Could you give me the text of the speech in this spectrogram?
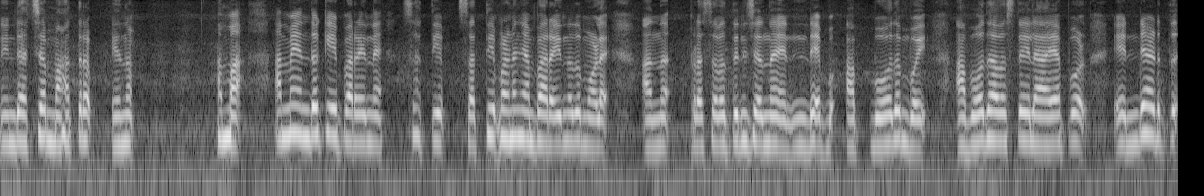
നിന്റെ അച്ഛൻ മാത്രം എന്നും അമ്മ അമ്മ എന്തൊക്കെയായി പറയുന്നത് സത്യം സത്യമാണ് ഞാൻ പറയുന്നത് മോളെ. അന്ന് പ്രസവത്തിന് ചെന്ന എന്റെ ബോധം പോയി. അബോധാവസ്ഥയിലായപ്പോൾ എന്റെ അടുത്ത്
